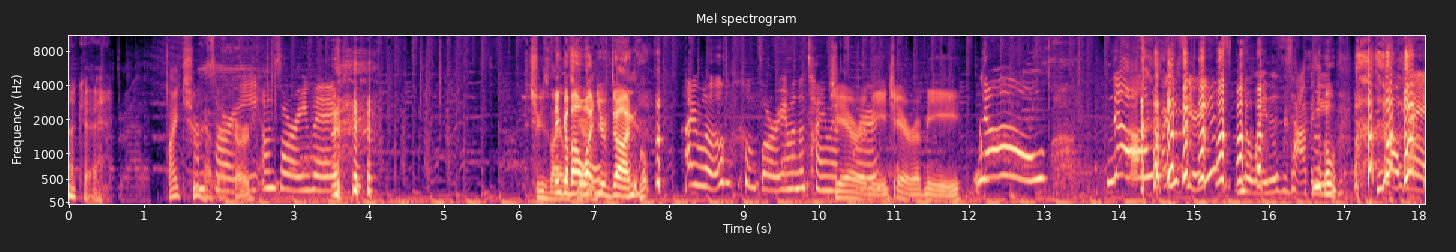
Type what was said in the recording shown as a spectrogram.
Okay. I too I'm have that card. sorry. I'm sorry, Vik. Choose violence. Think violence, about what you've done. I will. I'm sorry. I'm in the time. Jeremy, Jeremy. No. No. Are you serious? no way. This is happening. No, way.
